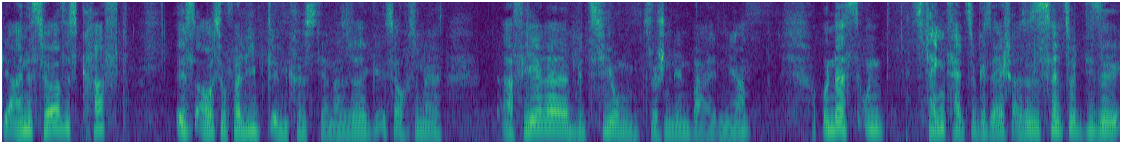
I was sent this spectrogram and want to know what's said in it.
die eine Servicekraft ist auch so verliebt in Christian. Also da ist auch so eine Affäre, Beziehung zwischen den beiden. Ja? Und, das, und es fängt halt so gesellschaftlich, also es ist halt so diese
